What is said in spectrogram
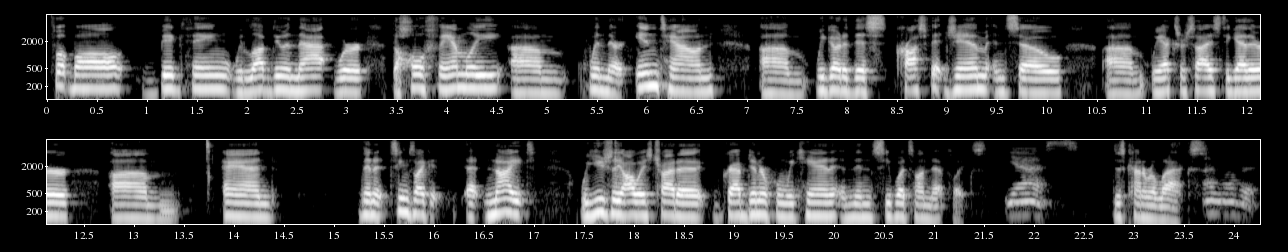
football, big thing. We love doing that. We're the whole family um, when they're in town. Um, we go to this CrossFit gym, and so um, we exercise together. Um, and then it seems like at, at night we usually always try to grab dinner when we can, and then see what's on Netflix. Yes, Just kind of relax. I love it.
